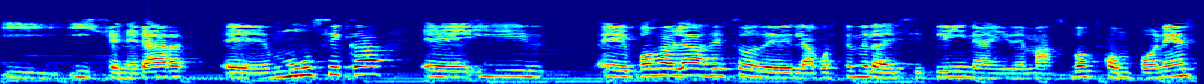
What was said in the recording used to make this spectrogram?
y, y generar música. y vos hablabas de esto de la cuestión de la disciplina y demás. Vos componés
